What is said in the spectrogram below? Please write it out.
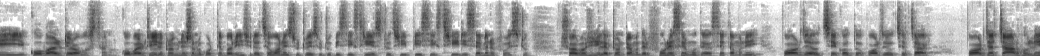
এই কোবাল্টের অবস্থান। কোবাল্টের ইলেকট্রন বিন্যাস আমরা করতে পারি সেটা হচ্ছে one s two two s two two p six three s two three p six three d seven আর ফোর এস টু সর্বশেষ ইলেকট্রনটা আমাদের ফোর এস এর মধ্যে আছে তার মানে পর্যায় হচ্ছে কত? পর্যায় হচ্ছে চার। পর্যায় চার হলে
